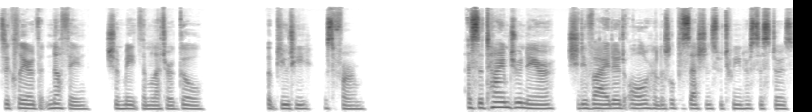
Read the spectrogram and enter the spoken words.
declared that nothing should make them let her go. But Beauty was firm. As the time drew near, she divided all her little possessions between her sisters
